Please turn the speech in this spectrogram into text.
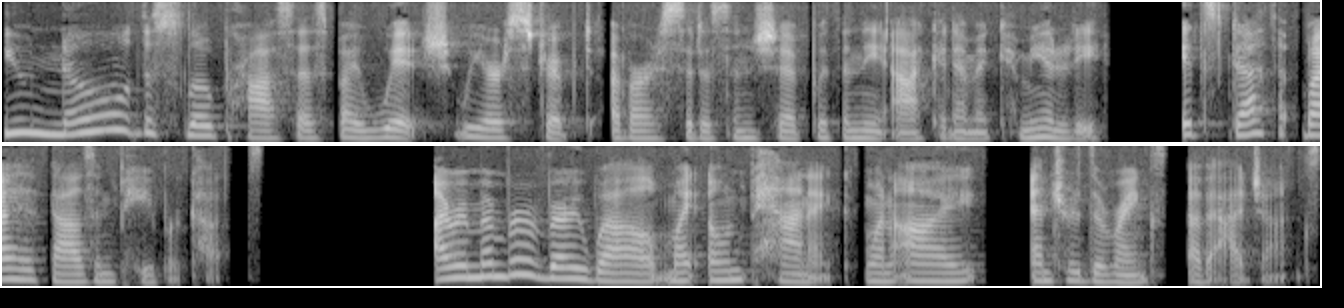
you know the slow process by which we are stripped of our citizenship within the academic community. It's death by a thousand paper cuts. I remember very well my own panic when I entered the ranks of adjuncts,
